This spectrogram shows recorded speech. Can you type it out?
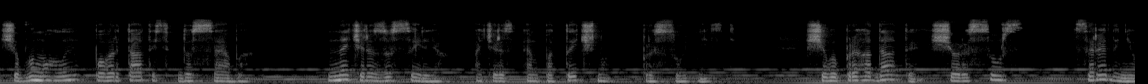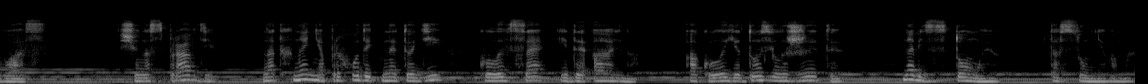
щоб ви могли повертатись до себе не через зусилля, а через емпатичну присутність, щоб пригадати, що ресурс всередині вас, що насправді натхнення приходить не тоді, коли все ідеально, а коли є дозвіл жити навіть з томою та сумнівами.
